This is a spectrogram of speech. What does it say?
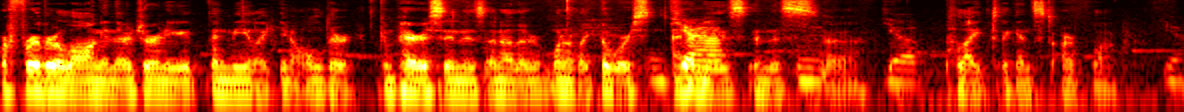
or further along in their journey than me, like you know, older. Comparison is another one of like the worst Yeah. enemies in this Mm. uh, Yeah. plight against art block. Yeah.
